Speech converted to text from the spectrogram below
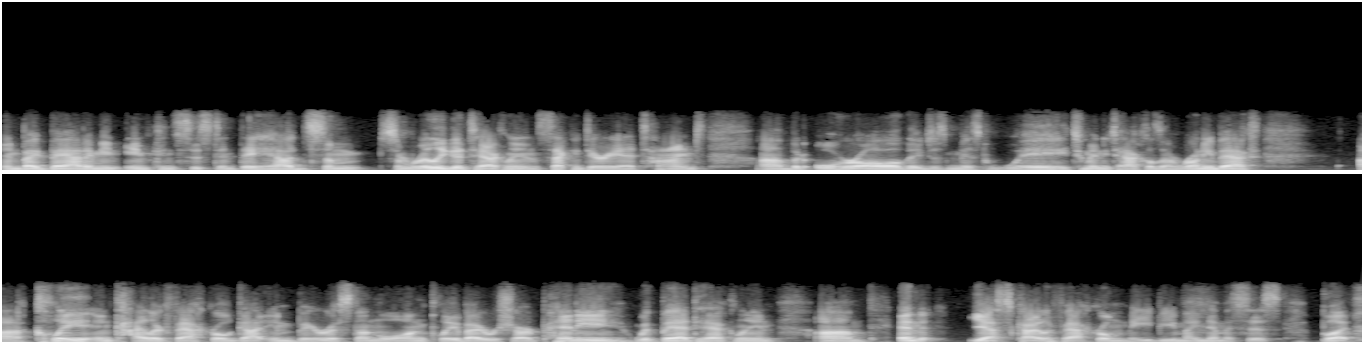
And by bad, I mean inconsistent. They had some, some really good tackling in the secondary at times, uh, but overall, they just missed way too many tackles on running backs. Uh, Clay and Kyler Fackrell got embarrassed on the long play by Rashaad Penny with bad tackling. Um, and yes, Kyler Fackrell may be my nemesis, but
